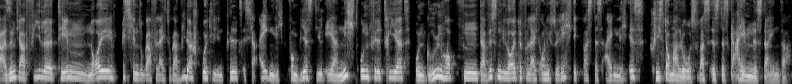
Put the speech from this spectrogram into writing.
Da sind ja viele Themen neu, bisschen sogar vielleicht sogar widersprüchlich. Ein Pilz ist ja eigentlich vom Bierstil eher nicht unfiltriert und Grünhopfen, da wissen die Leute vielleicht auch nicht so richtig, was das eigentlich ist. Schieß doch mal los. Was ist das Geheimnis dahinter?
